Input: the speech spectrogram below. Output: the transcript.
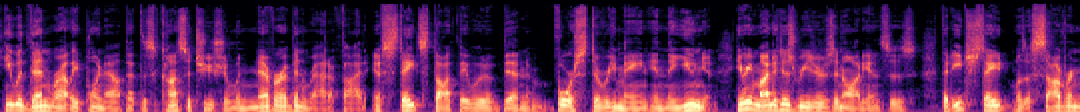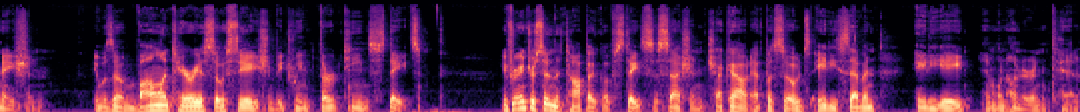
He would then rightly point out that this Constitution would never have been ratified if states thought they would have been forced to remain in the Union. He reminded his readers and audiences that each state was a sovereign nation. It was a voluntary association between 13 states. If you're interested in the topic of state secession, check out episodes 87, 88, and 110.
